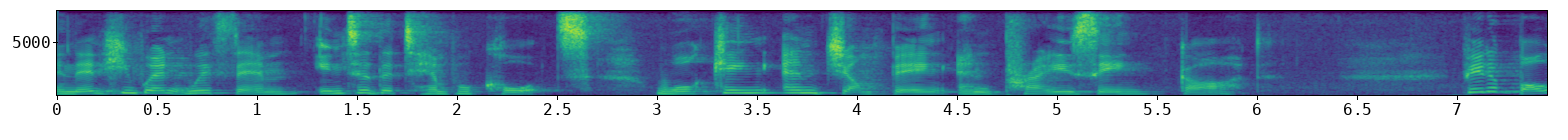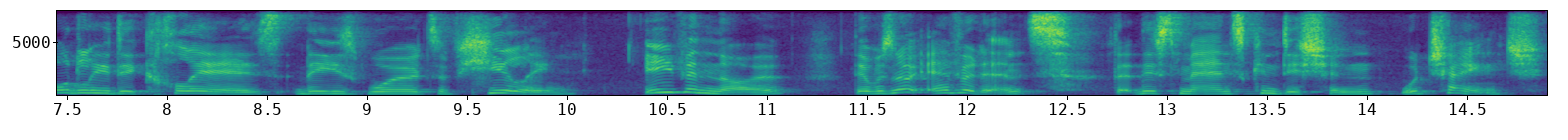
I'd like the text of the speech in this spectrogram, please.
And then he went with them into the temple courts, walking and jumping and praising God. Peter boldly declares these words of healing, even though there was no evidence that this man's condition would change.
